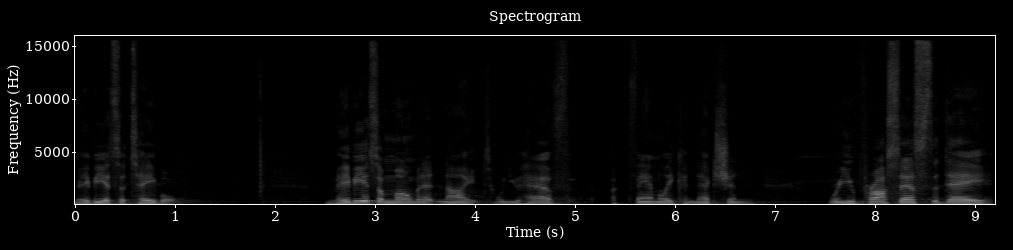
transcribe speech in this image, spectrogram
Maybe it's a table. Maybe it's a moment at night when you have a family connection where you process the day.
